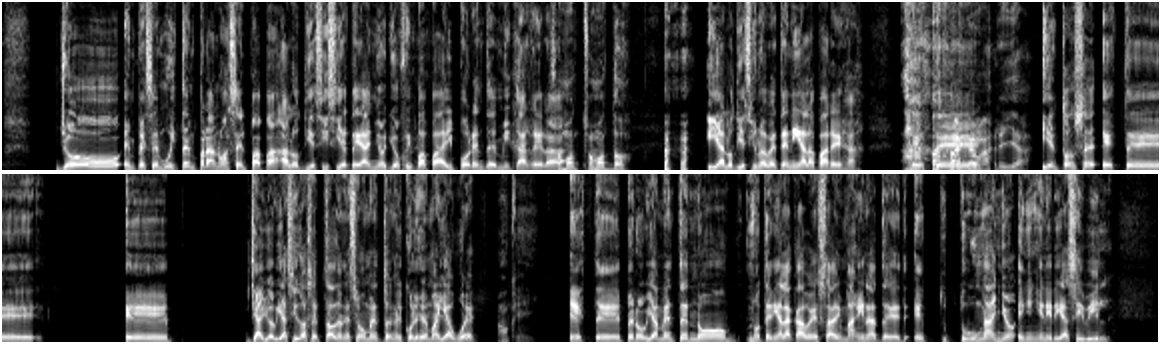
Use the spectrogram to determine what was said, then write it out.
yo empecé muy temprano a ser papá. A los 17 años yo fui papá y por ende mi carrera. Somos, somos dos. Y a los 19 tenía la pareja. Este, María. Y entonces, este, eh, ya yo había sido aceptado en ese momento en el colegio de Mayagüez, Ok. este, pero obviamente no, no tenía la cabeza, imagínate, eh, tu- tuve un año en ingeniería civil,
